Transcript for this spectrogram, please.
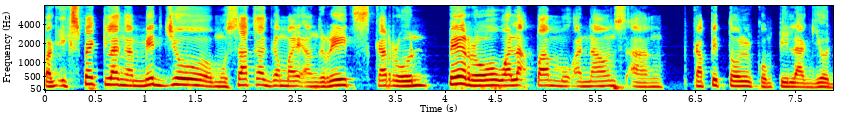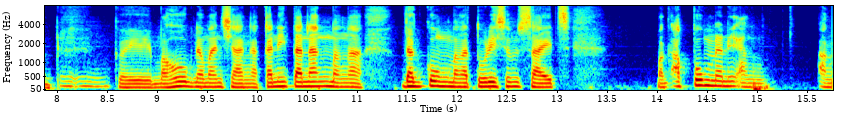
pag-expect lang nga medyo musaka gamay ang rates karon pero wala pa mo announce ang capital kung pila gyud. Mm-mm. Kay mahug naman siya nga kaning tanang mga dagkong mga tourism sites mag-apong na ni ang ang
